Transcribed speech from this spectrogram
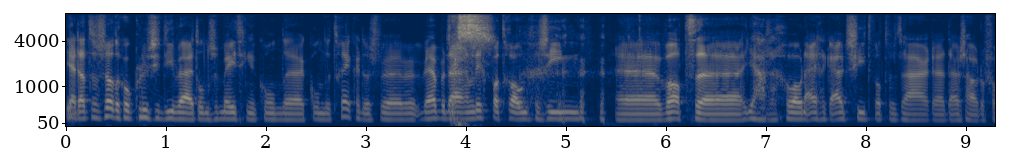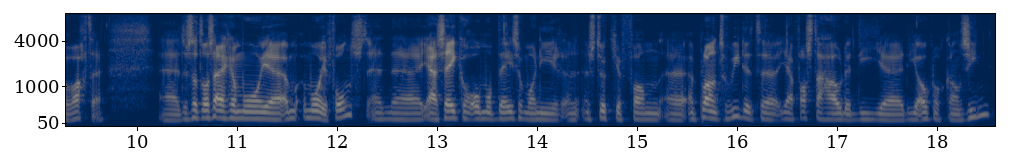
Ja, dat is wel de conclusie die we uit onze metingen konden, konden trekken. Dus we, we hebben daar Yes. een lichtpatroon gezien, eh, wat eh, ja, er gewoon eigenlijk uitziet wat we daar, eh, daar zouden verwachten. Dus dat was eigenlijk een mooie, een, een mooie vondst. En ja, zeker om op deze manier een, een stukje van een planetoïde te, ja, vast te houden die, die je ook nog kan zien.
